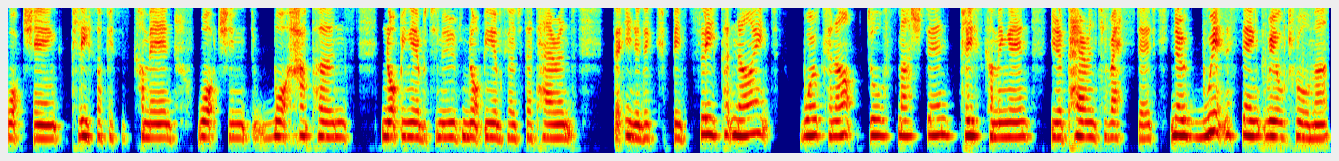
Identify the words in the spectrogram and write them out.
watching police officers come in, watching what happens, not being able to move, not being able to go to their parent, that, you know, they could be sleep at night, woken up, door smashed in, police coming in, you know, parent arrested, you know, witnessing real trauma.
